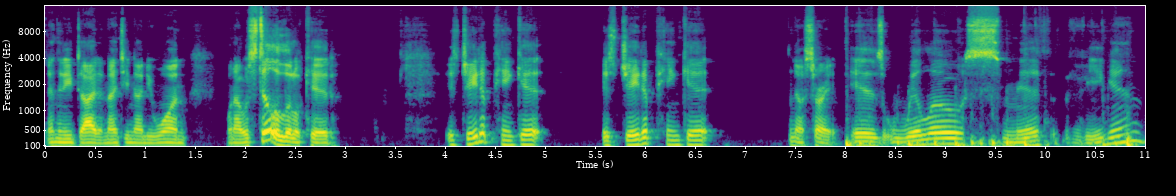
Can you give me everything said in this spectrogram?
And then he died in 1991 when I was still a little kid. Is Jada Pinkett, is Jada Pinkett, no, sorry, is Willow Smith vegan?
